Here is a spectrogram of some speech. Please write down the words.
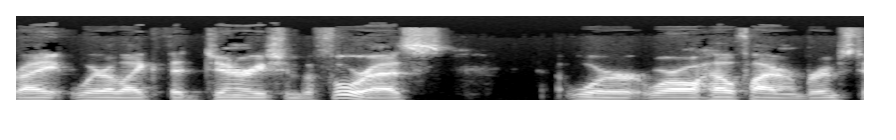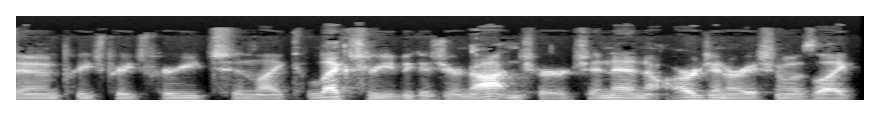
right? Where like the generation before us were we're all hellfire and brimstone, preach, preach, preach, and like lecture you because you're not in church. And then our generation was like,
